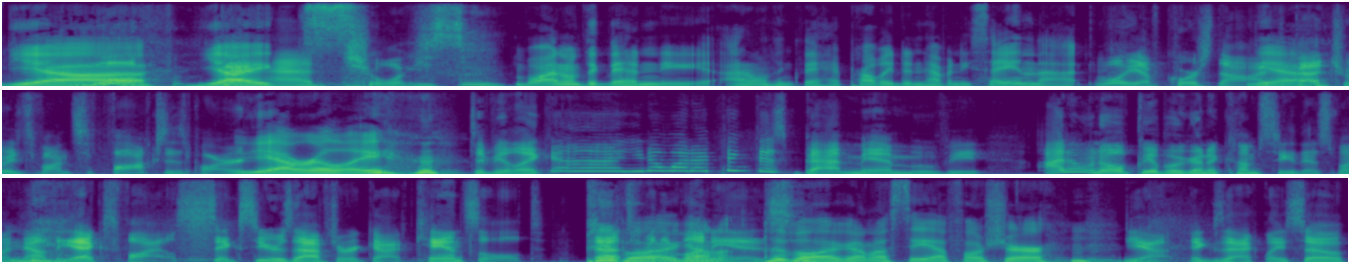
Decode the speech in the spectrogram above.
yeah Woof, yikes bad choice. well i don't think they had any i don't think they had, probably didn't have any say in that well, yeah, of course not. Yeah. Bad choice on Fox's part yeah really to be like, uh, you know what? I think this Batman movie. I don't know if people are going to come see this one. Now, The X Files, six years after it got canceled. That's people where are the money gonna is. people are gonna see it for sure Yeah, exactly. So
